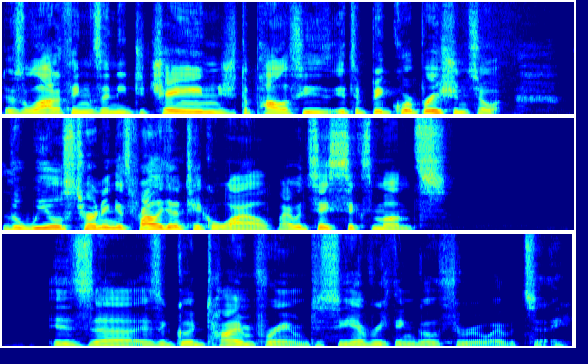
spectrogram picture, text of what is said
there's a lot of things that need to change. The policies, it's a big corporation, so the wheels turning. It's probably going to take a while. I would say 6 months is uh is a good time frame to see everything go through, I would say.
